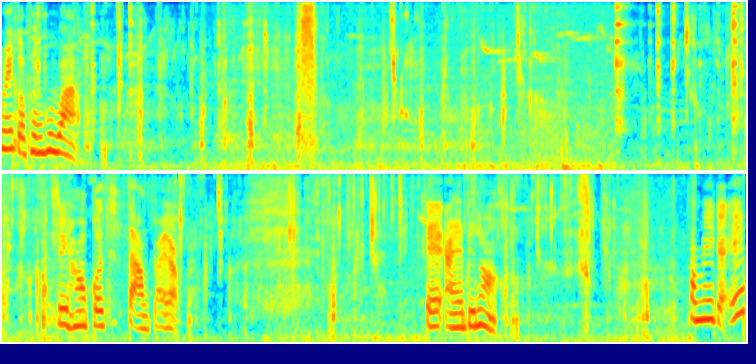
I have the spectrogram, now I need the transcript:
าเมย์กับพื่อนผู้บ่าสีเฮาก็ตามไปแล้ว AI พี่น้องป้าเมย์กับเอ๊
